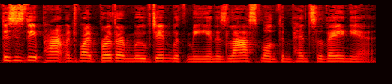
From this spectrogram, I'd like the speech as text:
This is the apartment my brother moved in with me in his last month in Pennsylvania,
